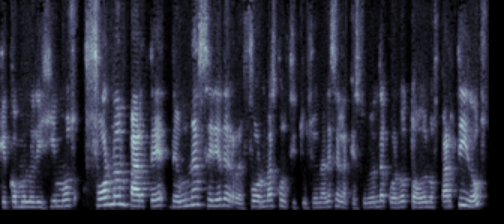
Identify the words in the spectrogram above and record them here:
que como lo dijimos, forman parte de una serie de reformas constitucionales en la que estuvieron de acuerdo todos los partidos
